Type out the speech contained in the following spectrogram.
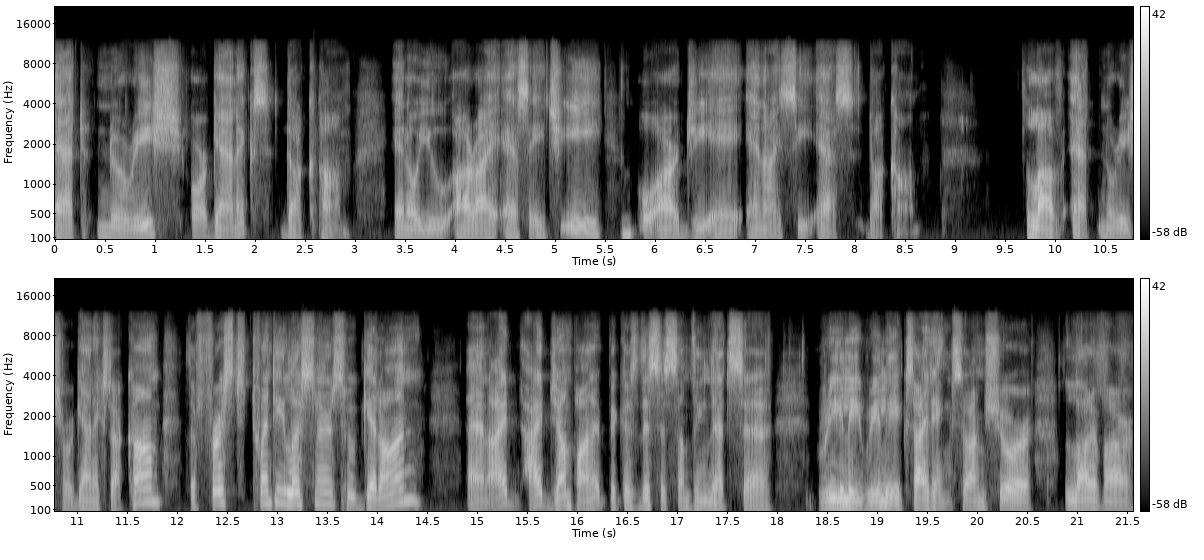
at nourisheorganics.com. N O U R I S H E O R G A N I C S.com love at nourisheorganics.com. The first 20 listeners who get on, and I'd, I'd jump on it because this is something that's uh, really, really exciting. So I'm sure a lot of our,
